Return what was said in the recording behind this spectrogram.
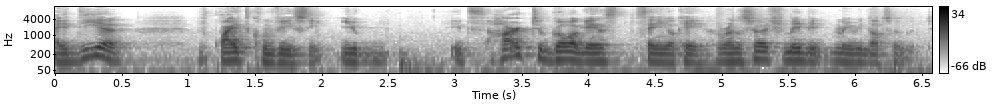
idea quite convincing. You, it's hard to go against saying, okay, random search maybe maybe not so good.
